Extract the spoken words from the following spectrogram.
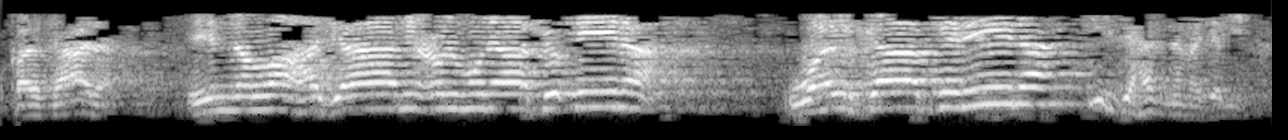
وقال تعالى إن الله جامع المنافقين. والكافرين في جهنم جميعا.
